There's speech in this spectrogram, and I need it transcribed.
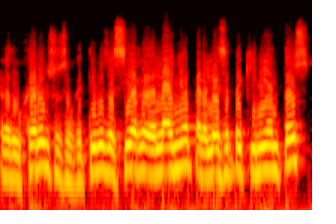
redujeron sus objetivos de cierre del año para el SP500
